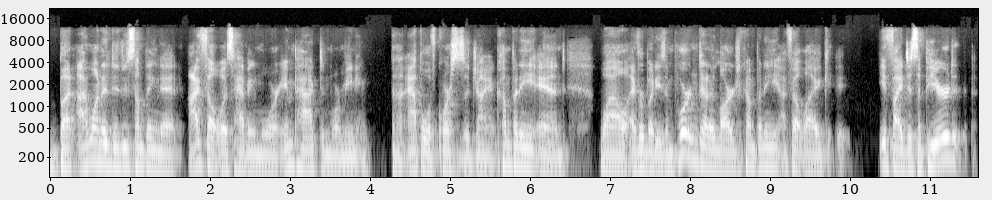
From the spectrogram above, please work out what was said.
but I wanted to do something that I felt was having more impact and more meaning. Uh, Apple, of course, is a giant company. And while everybody's important at a large company, I felt like if I disappeared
